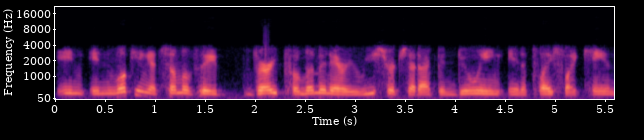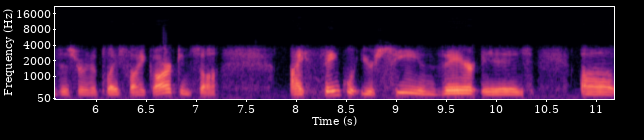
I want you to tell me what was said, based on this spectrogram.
in in looking at some of the very preliminary research that I've been doing in a place like Kansas or in a place like Arkansas, I think what you're seeing there is uh,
